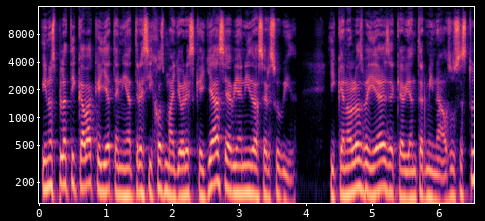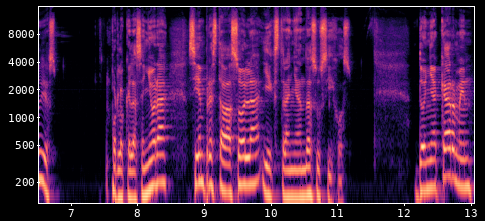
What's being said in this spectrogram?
y nos platicaba que ella tenía tres hijos mayores que ya se habían ido a hacer su vida y que no los veía desde que habían terminado sus estudios. Por lo que la señora siempre estaba sola y extrañando a sus hijos. Doña Carmen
